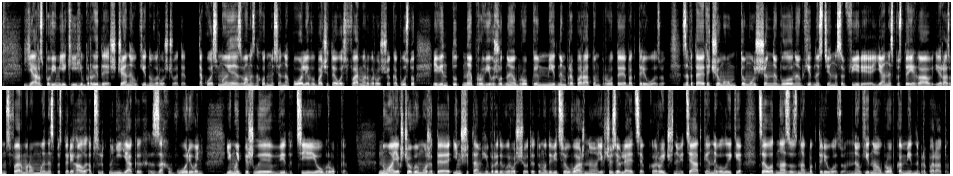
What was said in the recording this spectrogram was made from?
Я розповім, які гібриди ще необхідно вирощувати. Так ось ми з вами знаходимося на полі. Ви бачите, ось фермер вирощує капусту, і він тут не провів жодної обробки мідним препаратом проти бактеріозу. Запитаєте, чому? Тому що не було необхідності на сапфірі. Я не спостерігав, і разом з фермером ми не спостерігали абсолютно ніяких захворювань, і ми пішли від цієї обробки. Ну а якщо ви можете інші там гібриди вирощувати, тому дивіться уважно, якщо з'являються коричневі цятки, невеликі, це одна з ознак бактеріозу. Необхідна обробка мідним препаратом.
